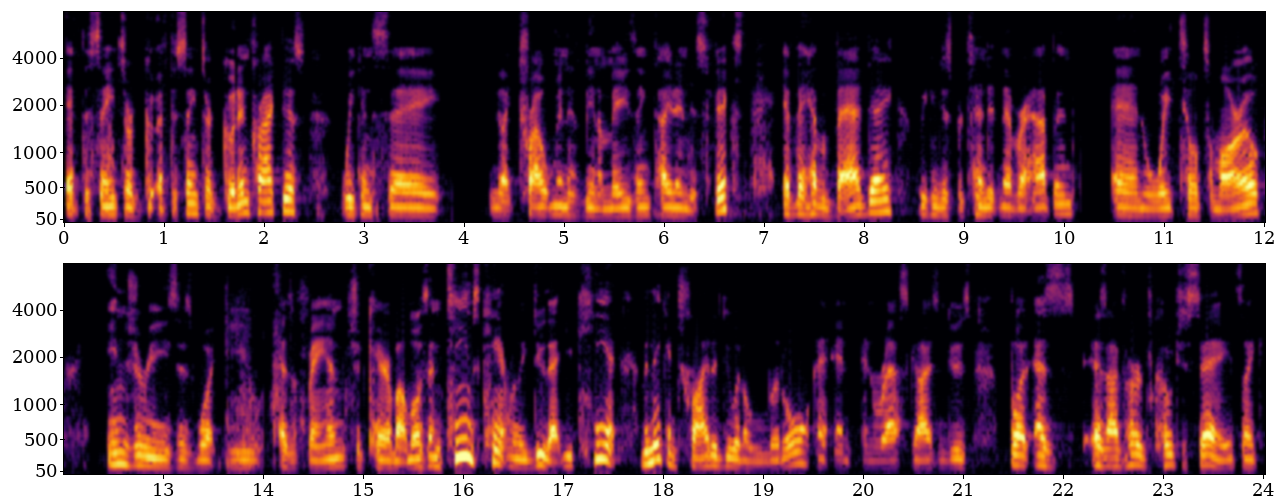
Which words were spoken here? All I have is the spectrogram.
if the Saints are good, if the Saints are good in practice, we can say like Troutman has been amazing. Tight end is fixed. If they have a bad day, we can just pretend it never happened and wait till tomorrow. Injuries is what you, as a fan, should care about most. And teams can't really do that. You can't. I mean, they can try to do it a little and, and, and rest guys and do this. But as as I've heard coaches say, it's like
